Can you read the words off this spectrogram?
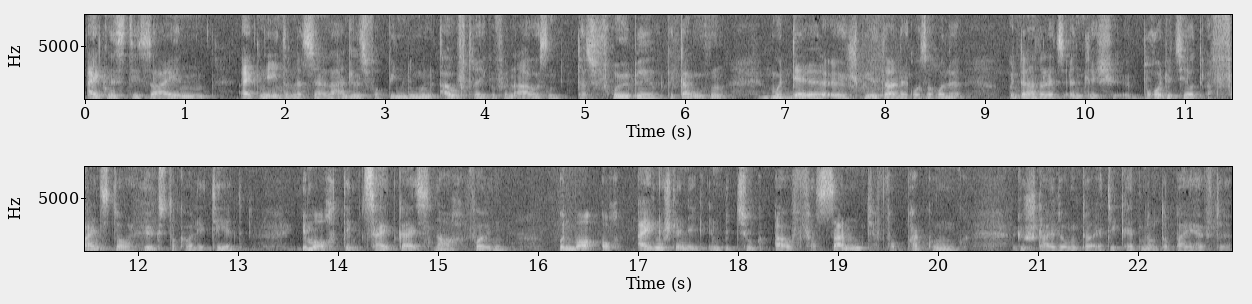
eigenes Design, eigene internationale Handelsverbindungen, Aufträge von außen. Das Fröbel-Gedankenmodell äh, spielt da eine große Rolle. Und dann hat er letztendlich produziert auf feinster, höchster Qualität immer auch dem Zeitgeist nachfolgen und war auch eigenständig in Bezug auf Versand, Verpackung, Gestaltung der Etiketten und der Beihefte.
